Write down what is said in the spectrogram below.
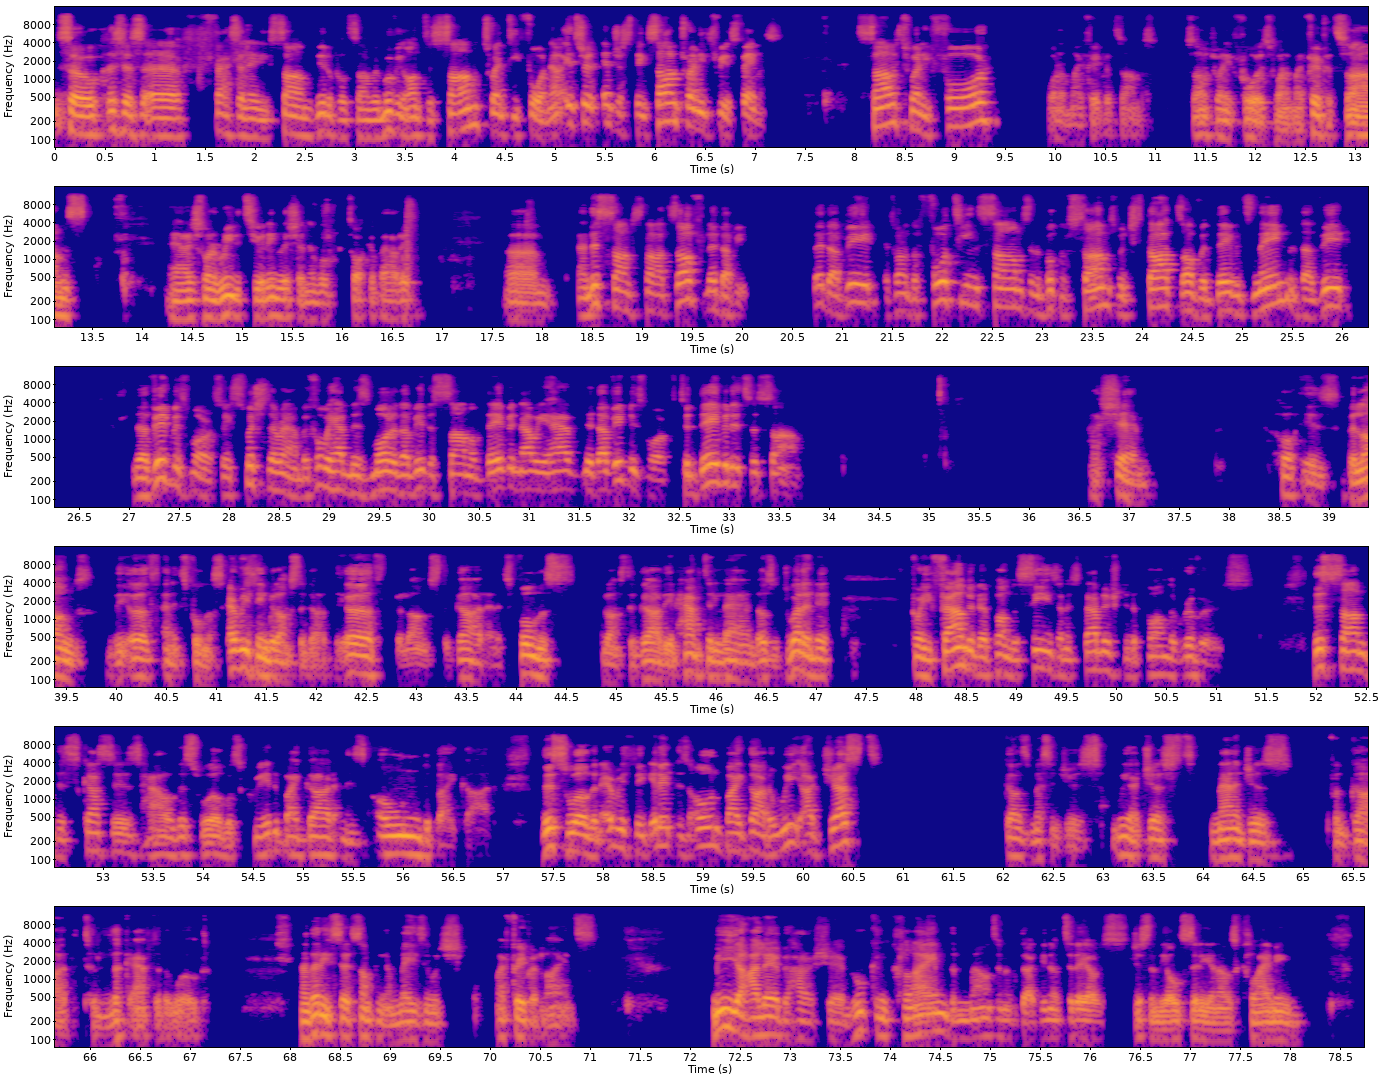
So this is a fascinating psalm, beautiful psalm. We're moving on to Psalm 24. Now it's interesting. Psalm 23 is famous. Psalm 24, one of my favorite psalms. Psalm 24 is one of my favorite psalms. And I just want to read it to you in English and then we'll talk about it. Um, and this psalm starts off, Le David. Le David is one of the 14 psalms in the book of Psalms, which starts off with David's name, David. David Mizmor. So he switched around. Before we have Mizmor Le David, the Psalm of David. Now we have the David Mizmor. To David, it's a psalm. Hashem is belongs the earth and its fullness. Everything belongs to God. The earth belongs to God, and its fullness belongs to God. The inhabited land, those who dwell in it, for He founded it upon the seas and established it upon the rivers. This psalm discusses how this world was created by God and is owned by God. This world and everything in it is owned by God. And we are just God's messengers. We are just managers for God to look after the world. And then he said something amazing, which my favorite lines. Me Yahashem, who can climb the mountain of God? You know, today I was just in the old city and I was climbing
